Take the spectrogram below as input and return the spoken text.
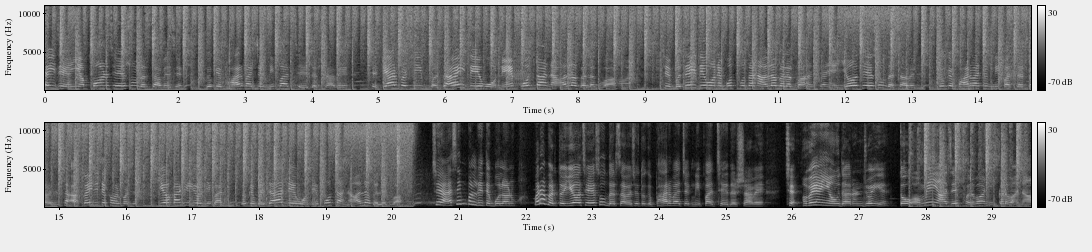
થઈ જાય. અહીંયા પણ છે, શું દર્શાવે છે? તો કે ભારવાચક નિપાત છે દર્શાવે છે. ત્યાર પછી બધાય દેવોને પોતાના અલગ અલગ વાહન છે. બધાય દેવોને પોતપોતાના અલગ અલગ વાહન છે. અહીંયા ય છે શું દર્શાવે? તો કે ભારવાચક નિપાત દર્શાવે છે. કઈ રીતે ખબર પડશે? ય કાઢી લ્યો જી બાર તો કે બધા દેવોને પોતાના અલગ અલગ વાહન છે. આ સિમ્પલ રીતે બોલવાનું. બરાબર? તો ય છે શું દર્શાવે છે? તો કે ભારવાચક નિપાત છે દર્શાવે છે. હવે અહીંયા ઉદાહરણ જોઈએ તો અમે આજે ફરવા નીકળવાના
